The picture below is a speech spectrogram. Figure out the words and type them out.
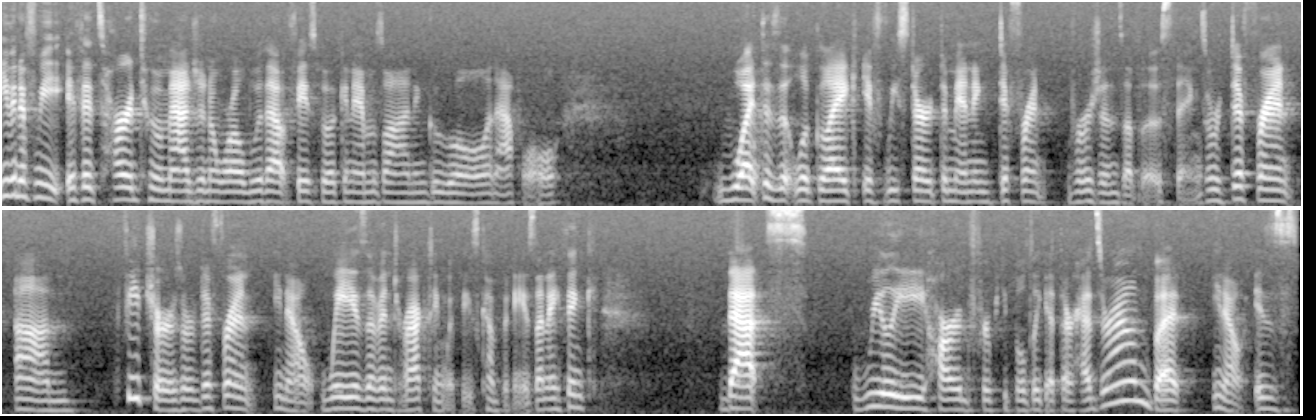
even if we, if it's hard to imagine a world without Facebook and Amazon and Google and Apple, what does it look like if we start demanding different versions of those things or different um, features or different, you know, ways of interacting with these companies? And I think that's really hard for people to get their heads around, but, you know, is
